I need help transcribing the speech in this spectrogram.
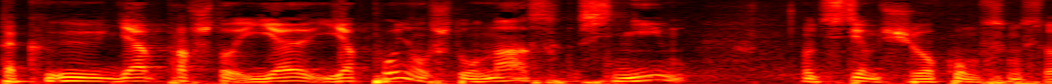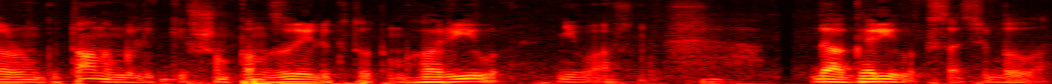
Так э, я про что? Я, я понял, что у нас с ним, вот с тем чуваком, в смысле орангутаном или шимпанзе, или кто там, горилла, неважно. Да, горилла, кстати, было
